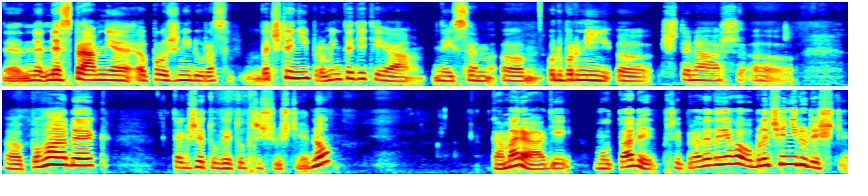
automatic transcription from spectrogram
ne, nesprávně eh, položený důraz ve čtení. Promiňte děti, já nejsem uh, odborný uh, čtenář pohádek, takže tu větu přečtu ještě jednou. Kamarádi mu tady připravili jeho oblečení do deště.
